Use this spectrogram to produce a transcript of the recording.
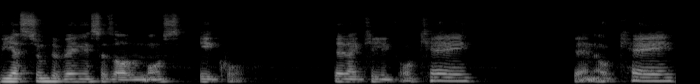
we assume the variances are almost equal. Then I click OK, then OK.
